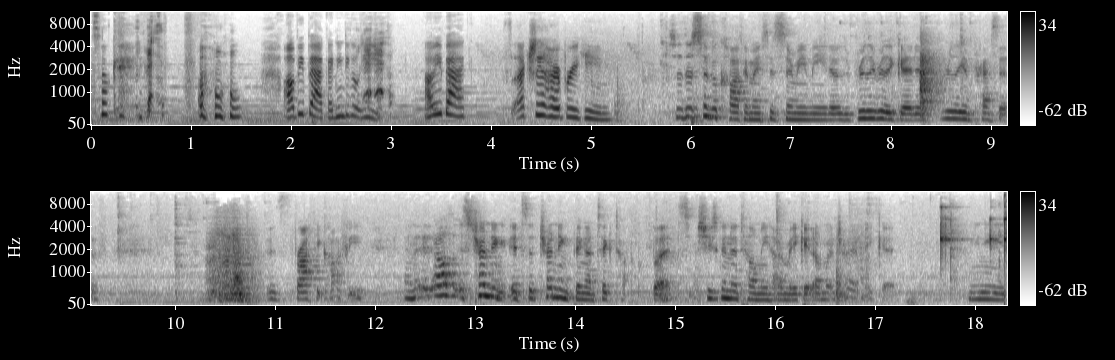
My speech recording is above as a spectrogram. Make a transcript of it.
That's okay. oh, I'll be back. I need to go eat. I'll be back. It's actually heartbreaking. So this type of coffee my sister made me that was really, really good and really impressive. Um, it's frothy coffee. And it also, it's trending, it's a trending thing on TikTok, but she's gonna tell me how to make it. I'm gonna try to make it. You need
